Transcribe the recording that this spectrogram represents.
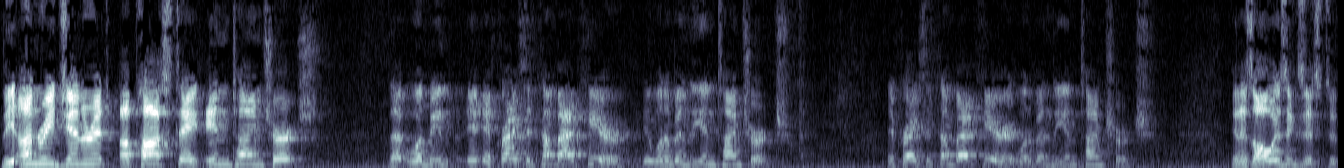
The unregenerate, apostate, end time church that would be, if Christ had come back here, it would have been the end time church. If Christ had come back here, it would have been the end time church. It has always existed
